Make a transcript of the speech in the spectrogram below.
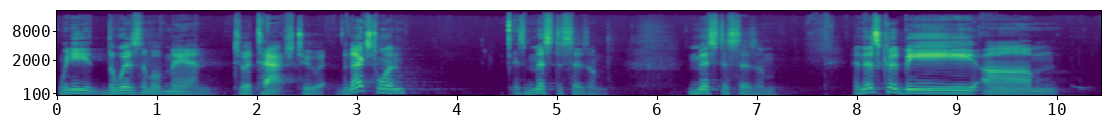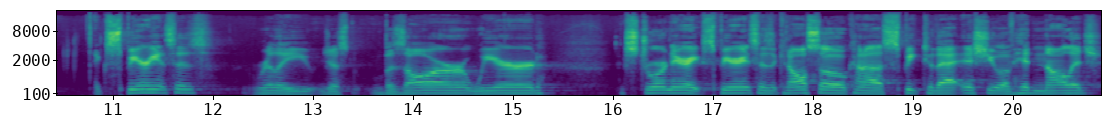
We need the wisdom of man to attach to it. The next one is mysticism. Mysticism. And this could be um, experiences, really just bizarre, weird, extraordinary experiences. It can also kind of speak to that issue of hidden knowledge.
